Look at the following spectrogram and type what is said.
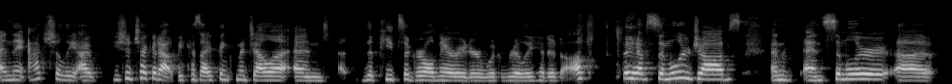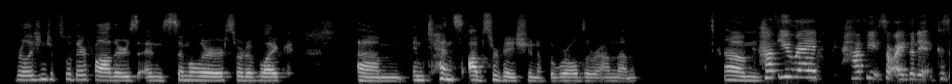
and they actually, I you should check it out because I think Majella and the Pizza Girl narrator would really hit it off. they have similar jobs and and similar uh, relationships with their fathers and similar sort of like um, intense observation of the world around them. Um, have you read? Have you? Sorry, I got it because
